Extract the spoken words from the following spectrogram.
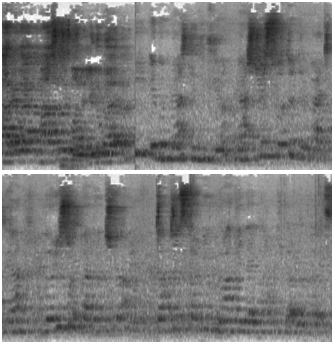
कार्यवाहक महासचिव उहाँले लिनु भएन एवं राजनीतिज्ञ राष्ट्रिय स्वतन्त्र पार्टीका वरिष्ठ उपाध्यक्ष डाक्टर सर्मी उहाँलाई माथि गर्नुभएको छ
